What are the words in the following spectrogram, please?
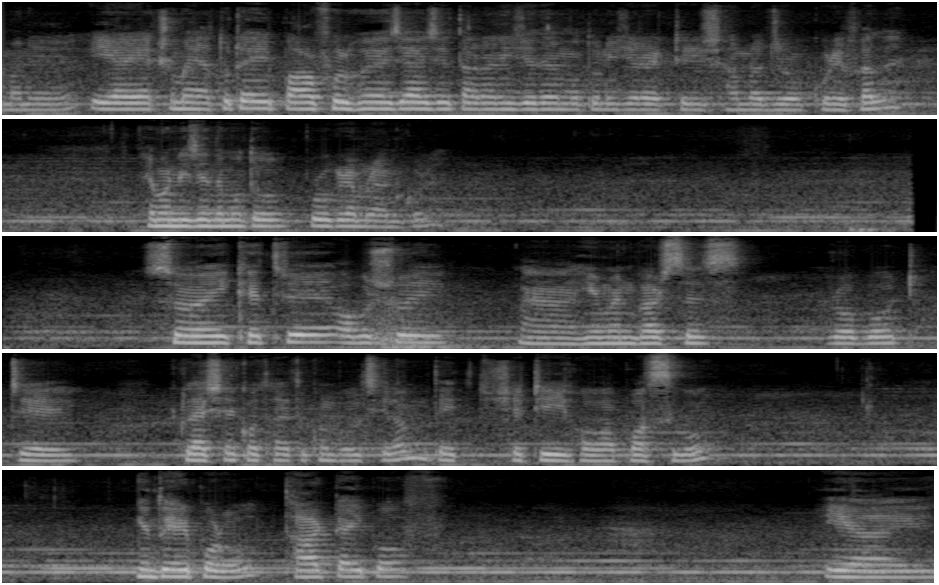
মানে এআই এক সময় এতটাই পাওয়ারফুল হয়ে যায় যে তারা নিজেদের মতো নিজের একটি সাম্রাজ্য করে ফেলে এবং নিজেদের মতো প্রোগ্রাম রান করে। সো এই ক্ষেত্রে অবশ্যই হিউম্যান ভার্সেস রোবট যে ক্ল্যাশের কথা এতক্ষণ বলছিলাম সেটি হওয়া পসিবল কিন্তু এরপরও third type of AI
